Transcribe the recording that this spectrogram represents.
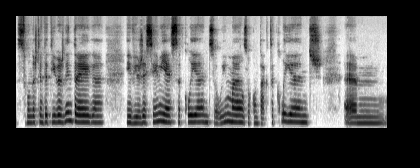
segundas tentativas de entrega, envios de SMS a clientes, ou e-mails, ou contacto a clientes, um,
